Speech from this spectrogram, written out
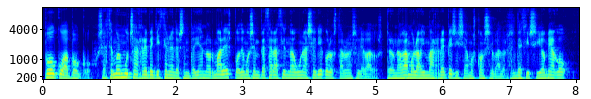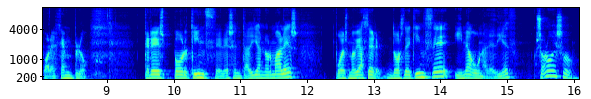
poco a poco. Si hacemos muchas repeticiones de sentadillas normales, podemos empezar haciendo alguna serie con los talones elevados, pero no hagamos las mismas repes y seamos conservadores. Es decir, si yo me hago, por ejemplo, 3 por 15 de sentadillas normales, pues me voy a hacer 2 de 15 y me hago una de 10. Solo eso,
